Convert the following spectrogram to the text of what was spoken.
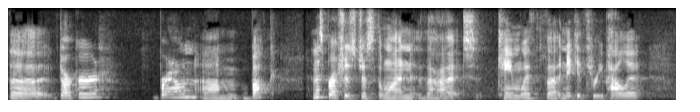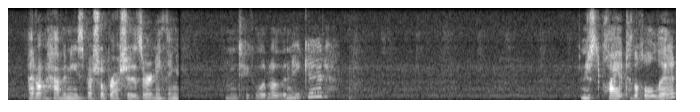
The darker brown um, buck. And this brush is just the one that came with the Naked 3 palette. I don't have any special brushes or anything. I'm gonna take a little of the Naked and just apply it to the whole lid.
